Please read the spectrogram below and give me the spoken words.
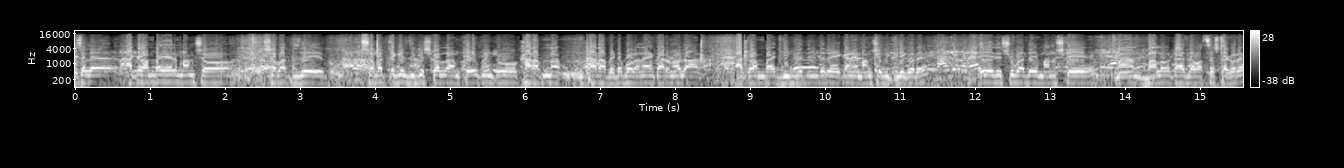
আসলে আকরাম ভাইয়ের মাংস সবার যে সবার থেকে জিজ্ঞেস করলাম, কেউ কিন্তু খারাপ না, খারাপ এটা বলে নাই। কারণ হলো আকরাম ভাই দীর্ঘদিন ধরে এখানে মাংস বিক্রি করে। এর সুবাদে মানুষকে ভালোটা দেওয়ার চেষ্টা করে।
